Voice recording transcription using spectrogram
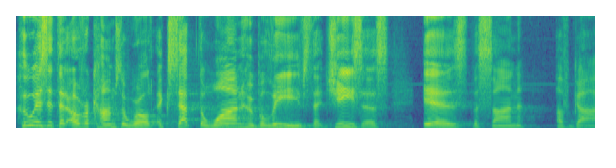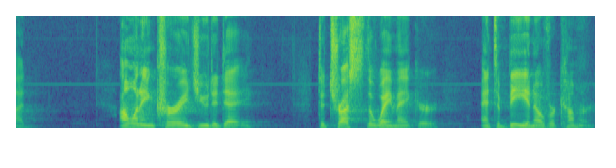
Who is it that overcomes the world except the one who believes that Jesus is the Son of God? I want to encourage you today to trust the Waymaker and to be an overcomer.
